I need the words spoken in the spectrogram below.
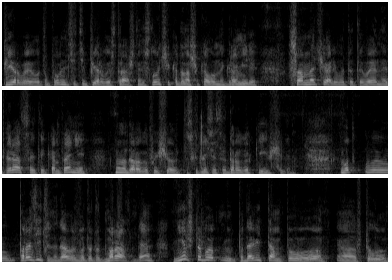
первые, вот вы помните эти первые страшные случаи, когда наши колонны громили в самом начале вот этой военной операции, этой кампании, ну, на дорогах еще, так сказать, лесистых дорогах Киевщины. Вот э, поразительно, да, вот, вот этот маразм, да. Нет, чтобы подавить там ПВО э, в тылу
